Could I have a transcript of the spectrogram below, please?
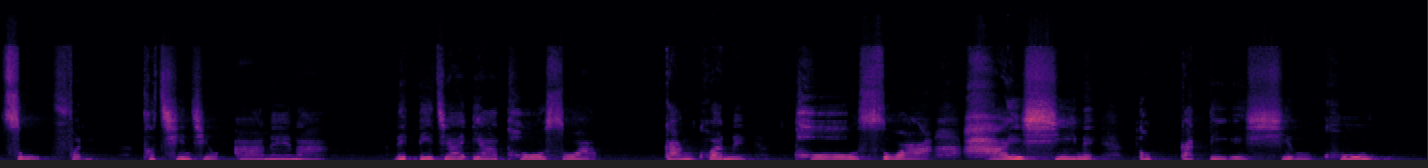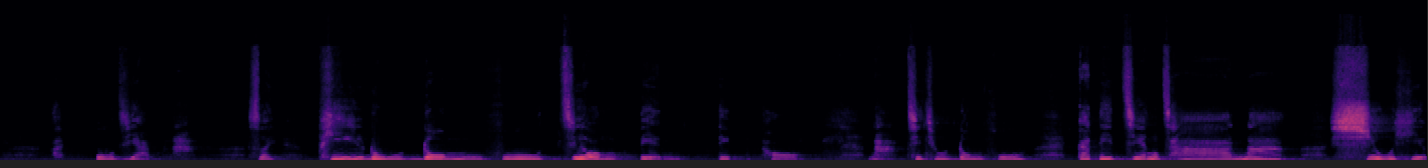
自分，都亲像安尼啦。你伫遮也涂刷，共款呢？涂刷还是呢？用家己的身躯污染啦。所以，譬如农夫种田地，吼，那亲像农夫家己种茶那收获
